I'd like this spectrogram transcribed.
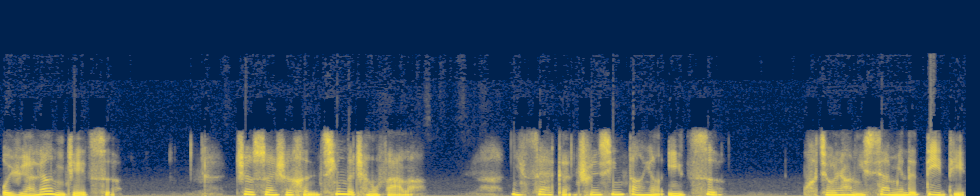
我原谅你这次，这算是很轻的惩罚了。你再敢春心荡漾一次，我就让你下面的弟弟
